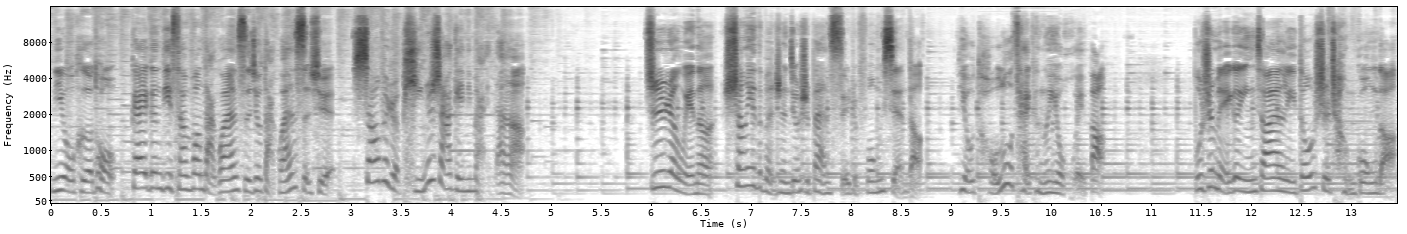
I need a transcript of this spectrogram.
你有合同，该跟第三方打官司就打官司去，消费者凭啥给你买单啊？芝认为呢，商业的本身就是伴随着风险的，有投入才可能有回报，不是每个营销案例都是成功的，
